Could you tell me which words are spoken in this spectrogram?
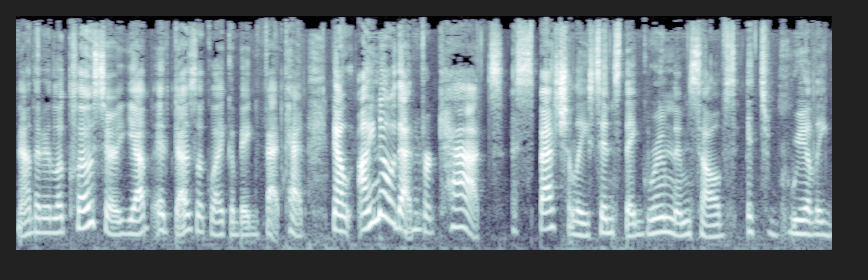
Now that I look closer, yep, it does look like a big fat cat. Now, I know that Mm-hmm. for cats, especially since they groom themselves, it's really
